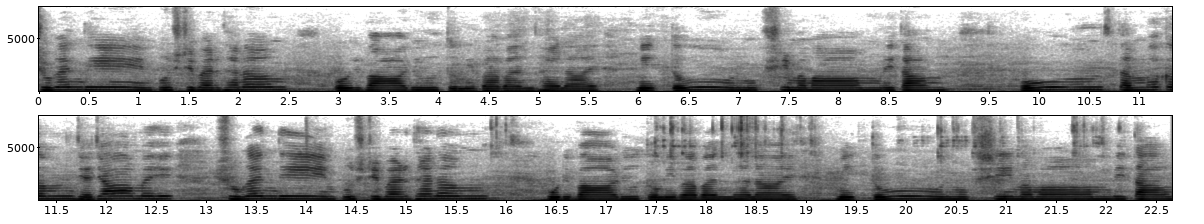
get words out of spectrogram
सुगन्धिं पुष्टिवर्धनम् उर्वारुतुमिव बन्धनाय नित्योर्मुक्षिममामृताम् ॐ स्तम्भकं जजामहे सुगन्धिं पुष्टिवर्धनम् उर्वारुतुमिव बन्धनाय মৃত্যুর্মুক্ষিমামৃতাম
